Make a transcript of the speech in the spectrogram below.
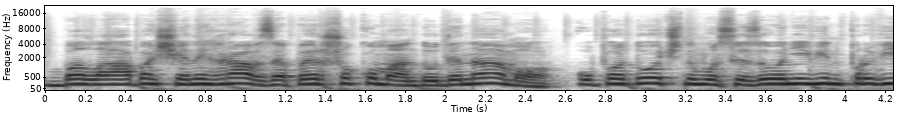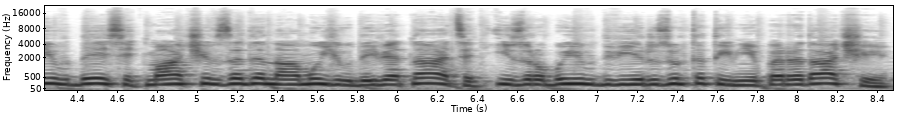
Балаба ще не грав за першу команду Динамо. У поточному сезоні він провів 10 матчів за Динамо Ю-19 і зробив дві результативні передачі.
